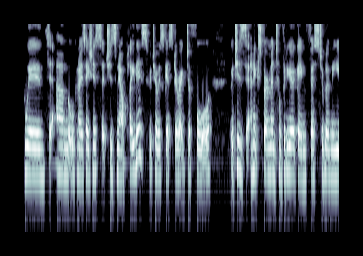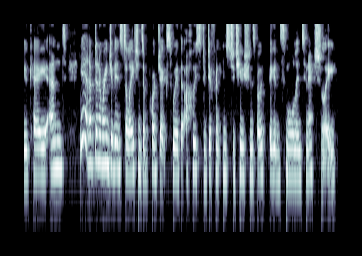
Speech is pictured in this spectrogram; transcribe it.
with um, organizations such as Now Play This, which I was guest director for, which is an experimental video game festival in the UK. And yeah, and I've done a range of installations and projects with a host of different institutions, both big and small internationally.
